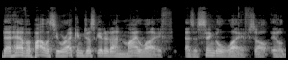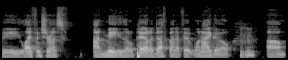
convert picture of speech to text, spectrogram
that have a policy where I can just get it on my life as a single life. So it'll be life insurance on me that'll pay out a death benefit when I go. Mm-hmm. Um,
